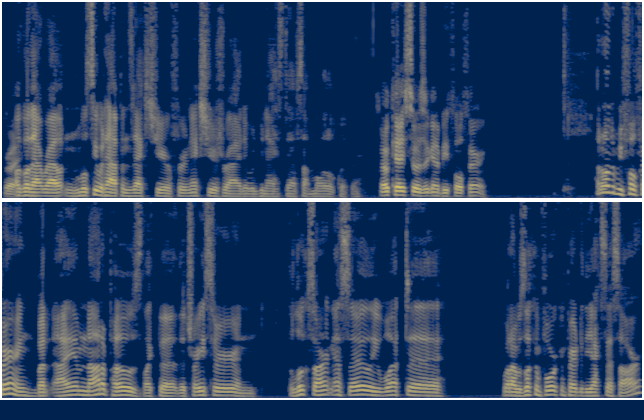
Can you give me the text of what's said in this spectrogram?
Right. I'll go that route and we'll see what happens next year. For next year's ride, it would be nice to have something a little quicker. Okay. So is it going to be full fairing? I don't want to be full fairing, but I am not opposed. Like the, the tracer and the looks aren't necessarily what, uh, what I was looking for compared to the XSR.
